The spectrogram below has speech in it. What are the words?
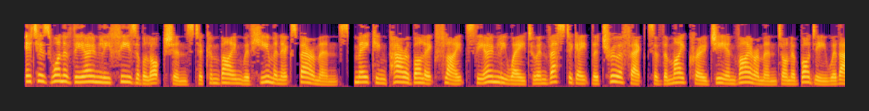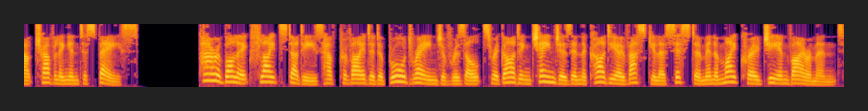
It is one of the only feasible options to combine with human experiments, making parabolic flights the only way to investigate the true effects of the micro-G environment on a body without traveling into space. Parabolic flight studies have provided a broad range of results regarding changes in the cardiovascular system in a micro-G environment.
